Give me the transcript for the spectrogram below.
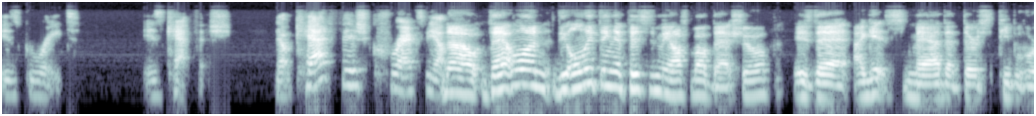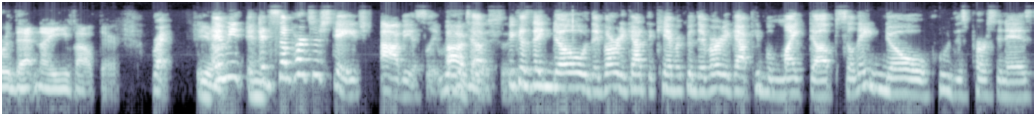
is great is Catfish. Now, Catfish cracks me up. Now that one, the only thing that pisses me off about that show is that I get mad that there's people who are that naive out there. Right. You know, I mean, and- and some parts are staged, obviously. We can tell Obviously. because they know they've already got the camera crew, they've already got people mic'd up, so they know who this person is.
